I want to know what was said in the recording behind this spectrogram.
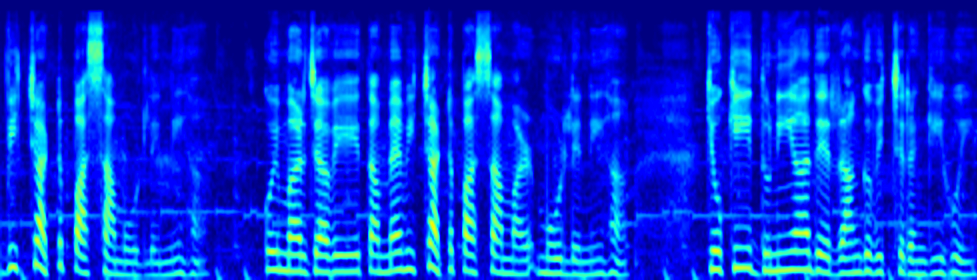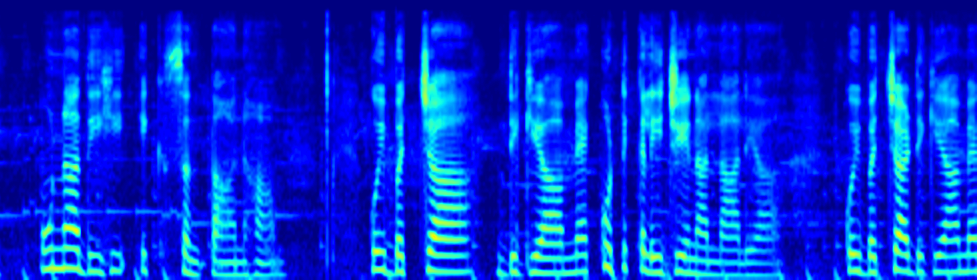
ਵੀ ਝੱਟ ਪਾਸਾ ਮੋੜ ਲੈਨੀ ਹਾਂ। ਕੋਈ ਮਰ ਜਾਵੇ ਤਾਂ ਮੈਂ ਵੀ ਝੱਟ ਪਾਸਾ ਮੜ- ਮੋੜ ਲੈਨੀ ਹਾਂ। ਕਿਉਂਕਿ ਦੁਨੀਆ ਦੇ ਰੰਗ ਵਿੱਚ ਰੰਗੀ ਹੋਈ, ਉਹਨਾਂ ਦੀ ਹੀ ਇੱਕ ਸੰਤਾਨ ਹਾਂ। ਕੋਈ ਬੱਚਾ ਡਿੱਗਿਆ, ਮੈਂ ਘੁੱਟ ਕਲੇਜੇ ਨਾਲ ਲਾ ਲਿਆ। ਕੋਈ ਬੱਚਾ ਡਿੱਗਿਆ, ਮੈਂ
